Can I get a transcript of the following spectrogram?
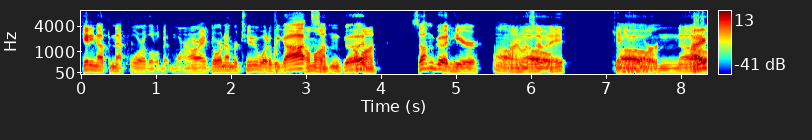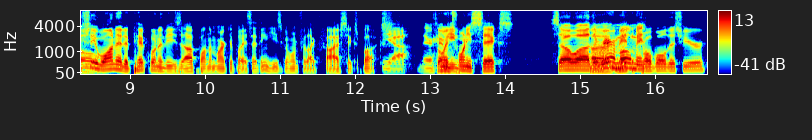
getting up in that floor a little bit more. All right. Door number two. What do we got? Come on, Something come good. on. Something good here. Oh, no. 9178. Kenny oh, Moore. no. I actually wanted to pick one of these up on the marketplace. I think he's going for like five, six bucks. Yeah, there. It's only mean, 26. So uh, the uh, rare moment, the Pro Bowl this year.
